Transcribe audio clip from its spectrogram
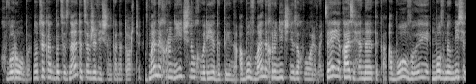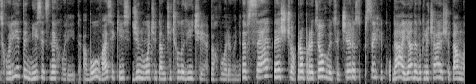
хвороби. Ну це як би це знаєте, це вже вішенка на торті. В мене хронічно хворіє дитина, або в мене хронічні захворювання. Це якась генетика, або ви умовно місяць хворієте, місяць не хворієте, або у вас якісь жіночі там чи чоловічі захворювання. Це все те, що пропрацьовується через психіку. Да, я не виключаю, що там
